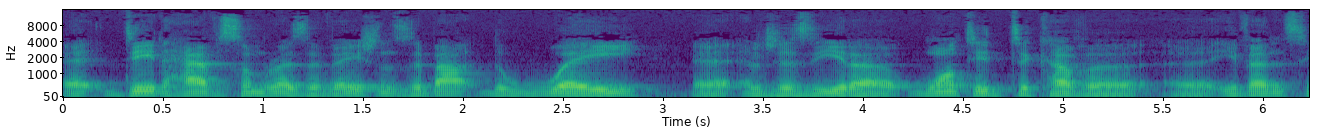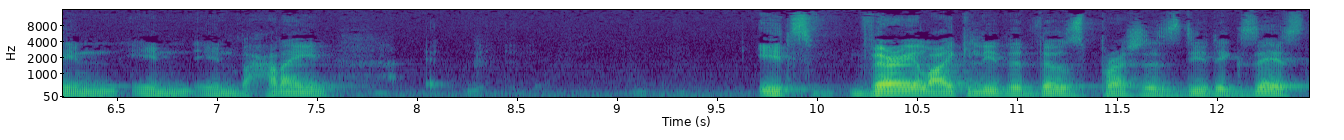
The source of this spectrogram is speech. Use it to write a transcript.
uh, did have some reservations about the way uh, Al Jazeera wanted to cover uh, events in, in, in Bahrain it's very likely that those pressures did exist.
